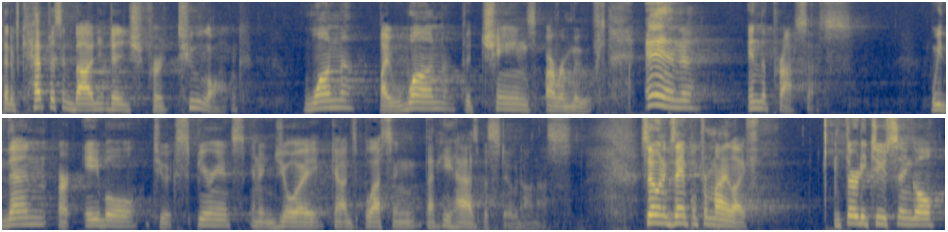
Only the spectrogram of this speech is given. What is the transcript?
that have kept us in bondage for too long, one by one, the chains are removed. And in the process, we then are able to experience and enjoy God's blessing that He has bestowed on us. So, an example from my life I'm 32, single,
